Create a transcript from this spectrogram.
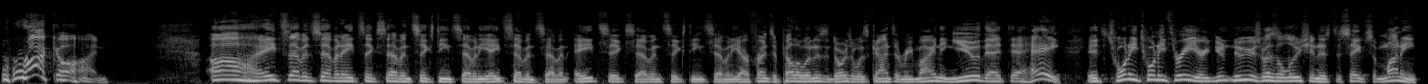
rock on. Oh, 877-867-1670, 877-867-1670. Our friends at Pella Windows and Doors of Wisconsin reminding you that, uh, hey, it's 2023. Your New Year's resolution is to save some money.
